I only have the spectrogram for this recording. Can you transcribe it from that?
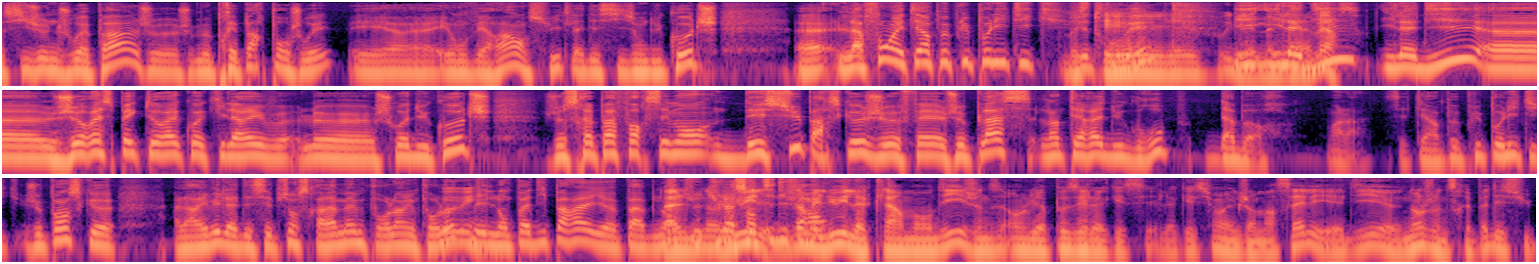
Si je ne jouais pas, je, je me prépare pour jouer et, et on verra ensuite la décision du coach. Euh, Lafont a été un peu plus politique, j'ai trouvé. il- il- il a même il a dit, il a dit je respecterai quoi qu'il arrive le choix du coach. Je ne serai pas forcément déçu parce que je, fais, je place l'intérêt du groupe d'abord. Voilà, c'était un peu plus politique. Je pense que à l'arrivée, la déception sera la même pour l'un et pour l'autre, Oui, oui. mais ils l'ont pas dit pareil, euh, Pab. Non, Bah, tu non, tu l'as senti différent Non, mais lui, il a clairement dit, je ne- on lui a posé la, ques- la question avec Jean-Marcel et il a dit euh, non, je ne serai pas déçu.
